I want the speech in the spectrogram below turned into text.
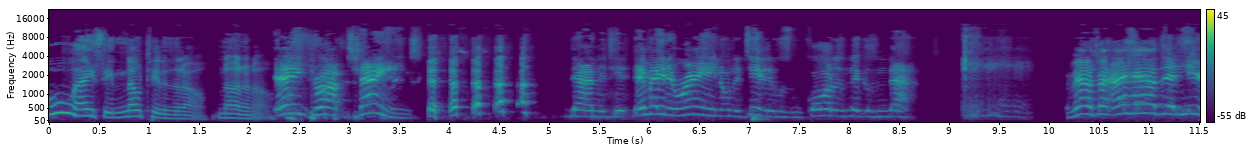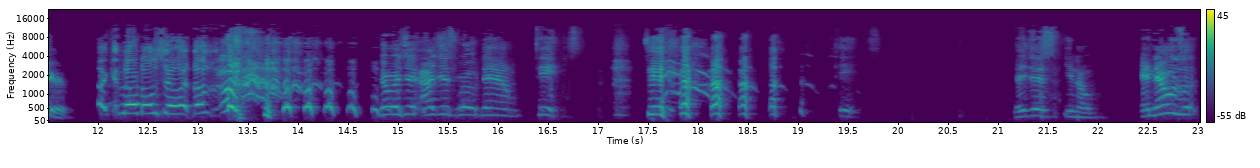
Who I ain't seen no titties at all. None at all. They dropped chains down the titty. They made it rain on the titty with some quarters, nickels, and dimes. Matter of fact, I have that here. Okay, no, don't show it. Don't show it. No, just, I just wrote down tits. Tits. They just, you know, and that was a,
